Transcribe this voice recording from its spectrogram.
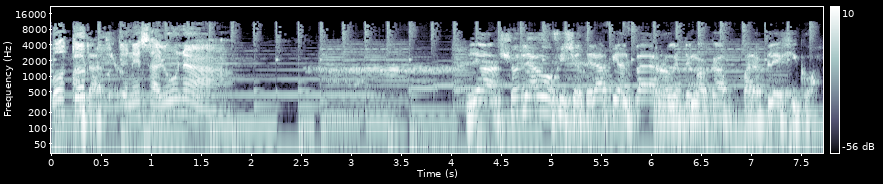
¿Vos, Torto, tenés alguna? Mirá, yo le hago fisioterapia al perro que tengo acá parapléjico.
